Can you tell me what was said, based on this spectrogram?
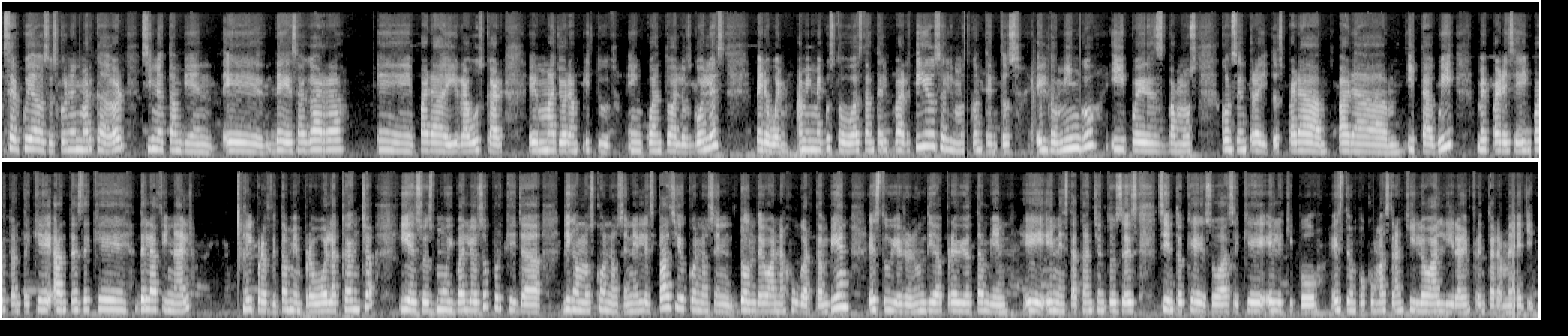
ser cuidadosos con el marcador, sino también eh, de esa garra eh, para ir a buscar eh, mayor amplitud en cuanto a los goles. Pero bueno, a mí me gustó bastante el partido, salimos contentos el domingo y pues vamos concentraditos para, para Itagüí. Me parece importante que antes de que de la final el profe también probó la cancha y eso es muy valioso porque ya, digamos, conocen el espacio, conocen dónde van a jugar también, estuvieron un día previo también eh, en esta cancha, entonces siento que eso hace que el equipo esté un poco más tranquilo al ir a enfrentar a Medellín.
